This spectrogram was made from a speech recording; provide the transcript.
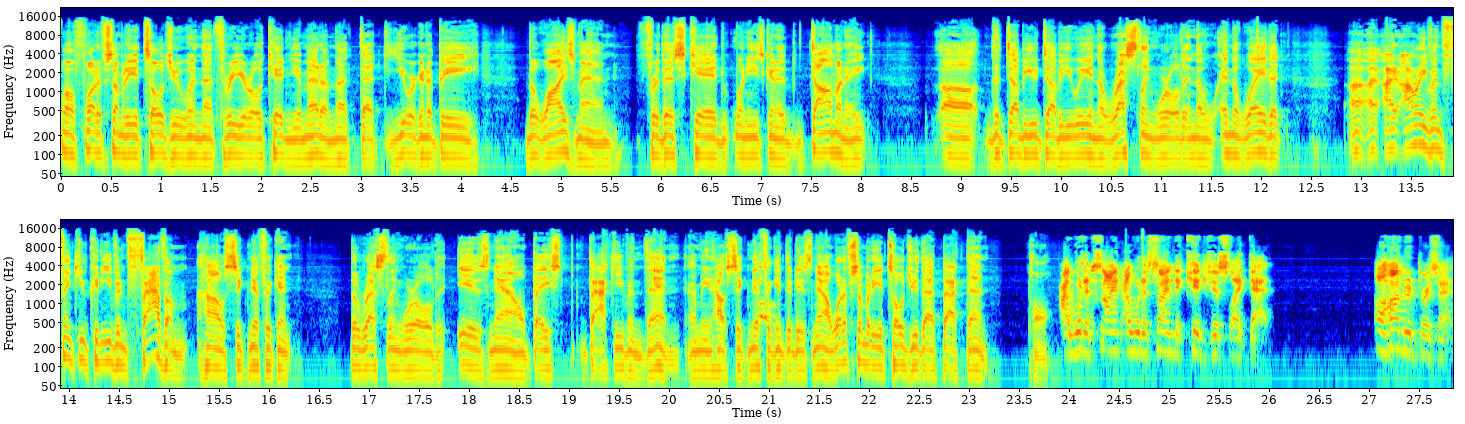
Well, what if somebody had told you when that three-year-old kid and you met him that that you were going to be the wise man for this kid when he's going to dominate uh, the WWE and the wrestling world in the in the way that uh, I, I don't even think you could even fathom how significant the wrestling world is now, based back even then. I mean, how significant oh. it is now. What if somebody had told you that back then, Paul? I would have signed. I would have signed the kid just like that. A hundred percent.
